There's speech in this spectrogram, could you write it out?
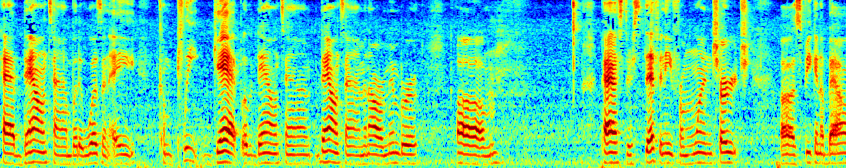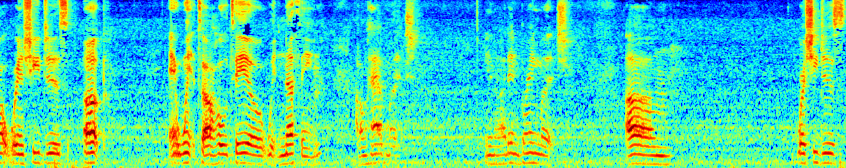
have downtime but it wasn't a complete gap of downtime downtime. And i remember um, Pastor Stephanie from one church uh, speaking about when she just up and went to a hotel with nothing. I don't have much. You know, I didn't bring much. Um, where she just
